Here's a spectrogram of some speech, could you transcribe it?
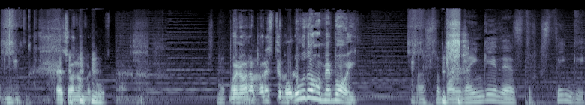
decía. Eso no me gusta. No Bueno, ahora por este boludo me voy. Dengue de Stingy.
